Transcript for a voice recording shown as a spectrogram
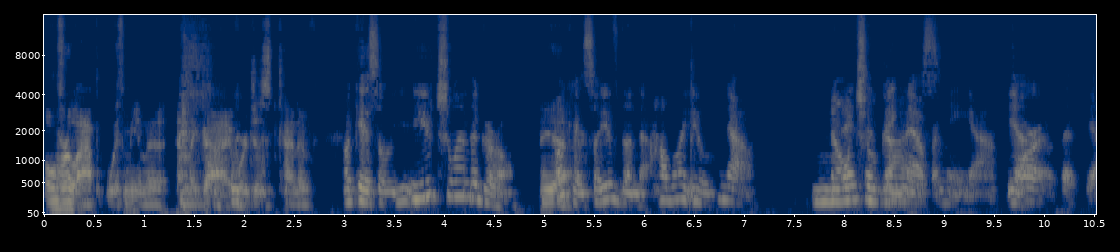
overlap with me and the and the guy we're just kind of Okay, so you, you two and the girl. yeah Okay, so you've done that. How about you? No. No it's big guys. no for me. Yeah. Yeah. Or yeah.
